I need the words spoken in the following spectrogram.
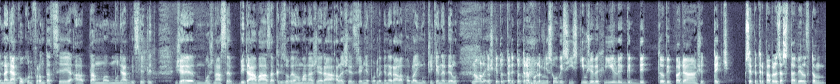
na nějakou konfrontaci a tam mu nějak vysvětlit, že možná se vydává za krizového manažera, ale že zřejmě podle generála Pavla jim určitě nebyl. No ale ještě to tady to teda podle mě souvisí s tím, že ve chvíli, kdy to vypadá, že teď se Petr Pavel zastavil v tom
